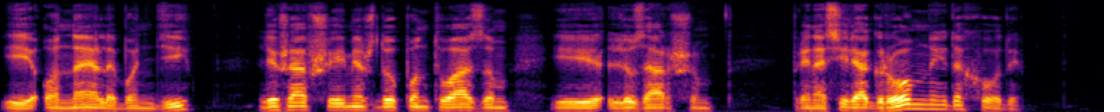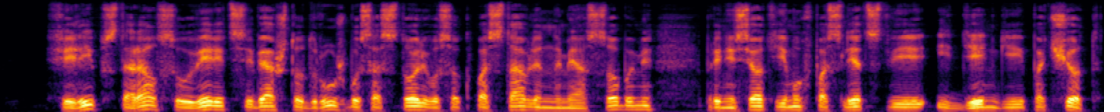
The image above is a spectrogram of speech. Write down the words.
и Оне-ле-Бонди, лежавшие между Понтуазом и Люзаршем, приносили огромные доходы. Филипп старался уверить себя, что дружба со столь высокопоставленными особами принесет ему впоследствии и деньги, и почет.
